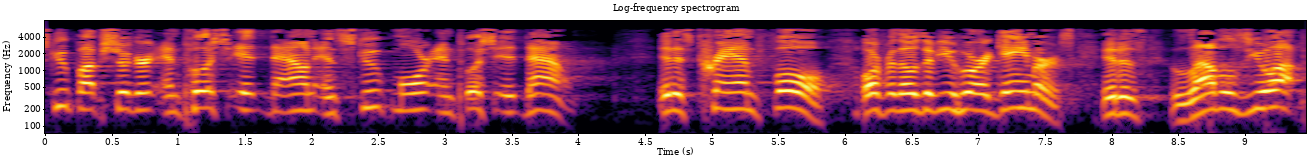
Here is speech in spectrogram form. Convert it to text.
scoop up sugar and push it down and scoop more and push it down. It is crammed full. Or for those of you who are gamers, it is levels you up.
